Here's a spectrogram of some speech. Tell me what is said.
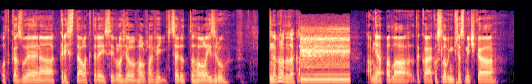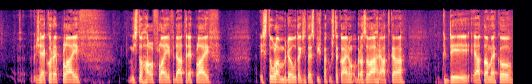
odkazuje na krystal, který si vložil v Half-Life jedničce do toho laseru. Nebylo to tak. A mě napadla taková jako slovní přesmička, že jako Rap Life, místo Half-Life dát Rap Life i s tou lambdou, takže to je spíš pak už taková jenom obrazová hrátka, kdy já tam jako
